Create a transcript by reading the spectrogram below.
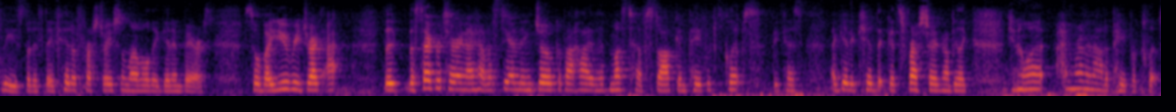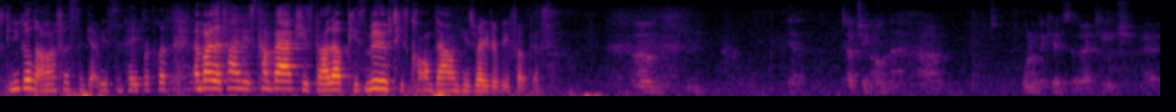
please, but if they've hit a frustration level, they get embarrassed. So by you redirect, I, the, the secretary and I have a standing joke about how I have, must have stock in paper clips because I get a kid that gets frustrated and I'll be like, you know what? I'm running out of paper clips. Can you go to the office and get me some paper clips? And by the time he's come back, he's got up, he's moved, he's calmed down, he's ready to refocus. Um, yeah, touching on that, um, one of the kids that I teach at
